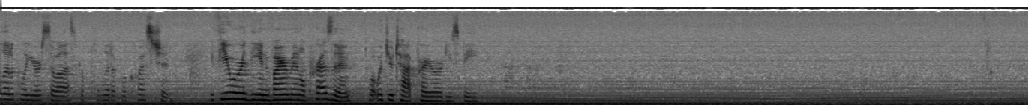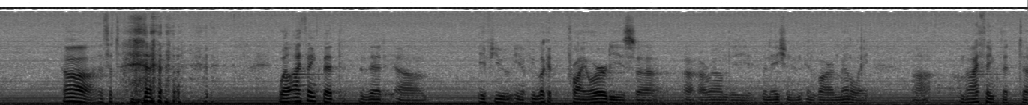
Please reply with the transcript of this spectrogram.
political year, so I'll ask a political question. If you were the environmental president, what would your top priorities be? Oh, that's a t- well, I think that that uh, if you, you know, if you look at priorities uh, a- around the, the nation environmentally, uh, I, think that uh,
